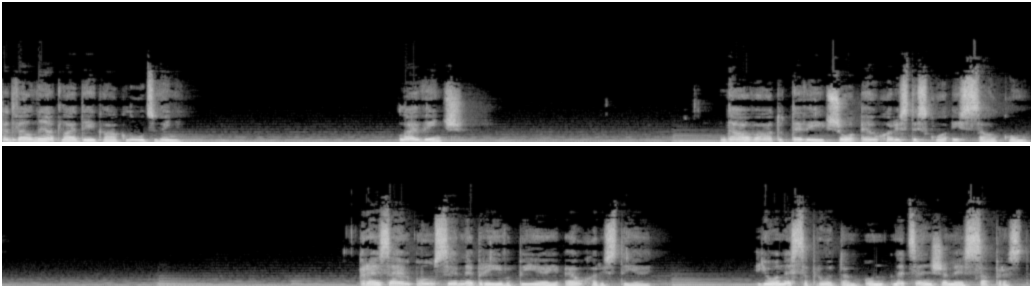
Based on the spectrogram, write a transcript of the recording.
tad vēl neatlaidīgāk lūdz viņu, lai viņš dāvātu tevī šo evaharistisko izsaukumu Reizēm mums ir nebrīva pieeja evaharistijai, jo nesaprotam un necenšamies saprast.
